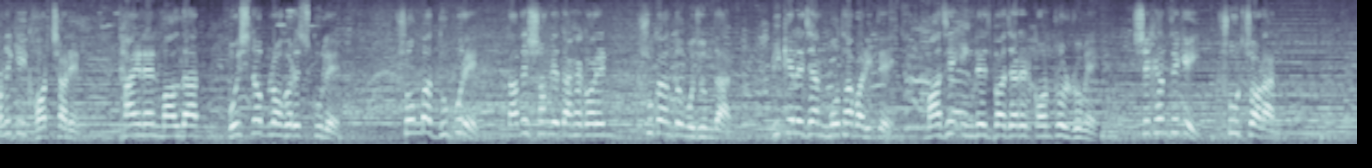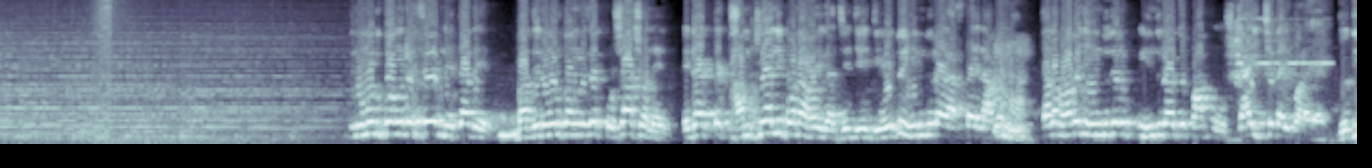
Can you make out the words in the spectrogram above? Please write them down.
অনেকেই ঘর ছাড়েন। ঠাঁই নেন মালদার বৈষ্ণবনগরের স্কুলে। সোমবার দুপুরে তাদের সঙ্গে দেখা করেন সুকান্ত মজুমদার। বিকেলে যান মোথাবাড়িতে, মাঝে ইংরেজ বাজারের কন্ট্রোল রুমে সেখান থেকেই সুর চড়ান। তৃণমূল কংগ্রেসের নেতাদের বা তৃণমূল কংগ্রেসের প্রশাসনের এটা একটা খামখেয়ালি খামখেয়ালিপনা হয়ে গেছে যে যেহেতু হিন্দুরা রাস্তায় নামে না, তারা ভাবে যে হিন্দুদের, হিন্দুরা হচ্ছে পাপুষ যা ইচ্ছে তাই করা যায়। যদি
